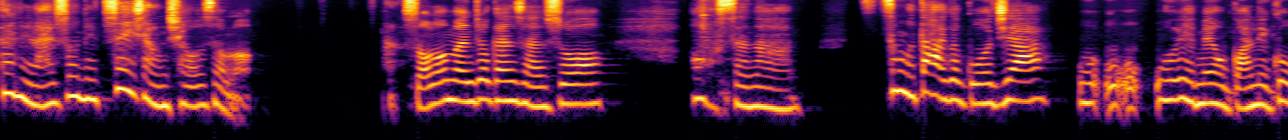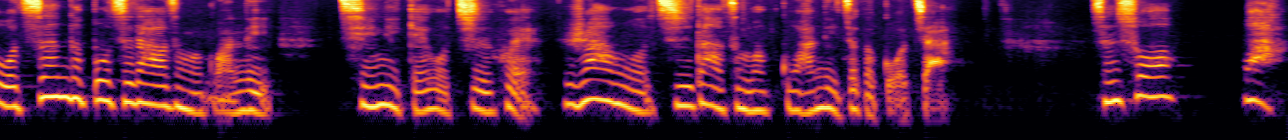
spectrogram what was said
对你来说，你最想求什么？”所罗门就跟神说：“哦，神啊，这么大一个国家。”我我我我也没有管理过，我真的不知道要怎么管理，请你给我智慧，让我知道怎么管理这个国家。神说：“哇，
